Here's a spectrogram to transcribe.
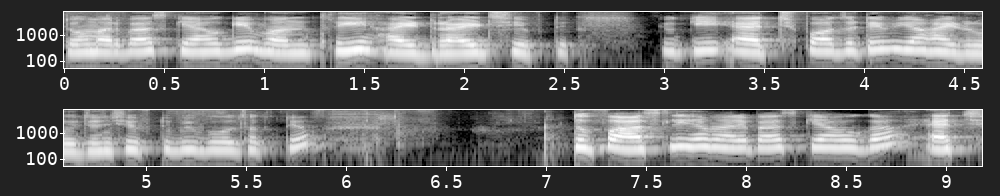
तो हमारे पास क्या होगी? वन थ्री हाइड्राइड शिफ्ट क्योंकि एच पॉजिटिव या हाइड्रोजन शिफ्ट भी बोल सकते हो। तो फास्टली हमारे पास क्या होगा? एच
